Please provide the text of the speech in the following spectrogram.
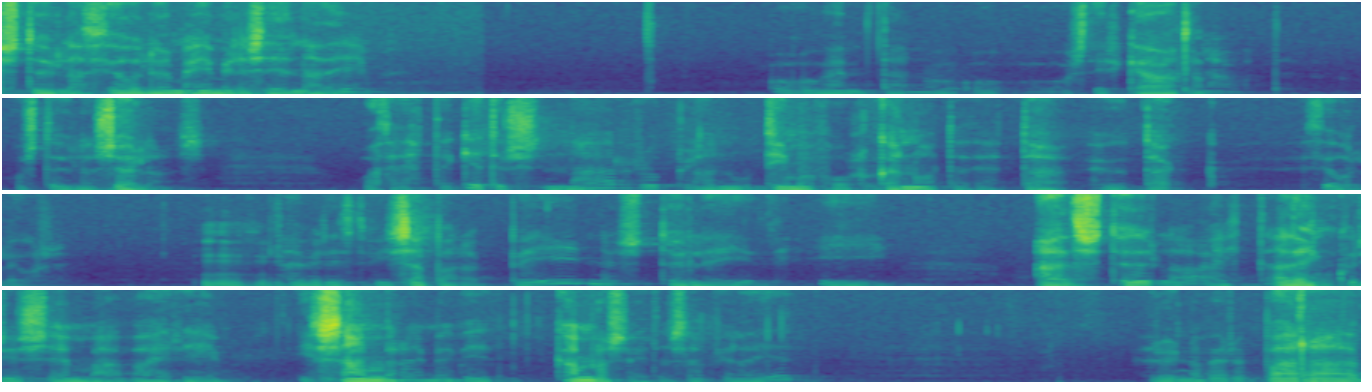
stöla þjóðlegum heimili sinnaði og vemdan og, og, og styrkja allan átt og stöla sölans og þetta getur snarrugla nútíma fólk að nota þetta hugdag þjóðlegur. Mm -hmm. Það verðist vísa bara beinustu leið í að stöðla eitt að einhverju sem að væri í samræmi við gamla sveitarsamfélagið. Raun að veru bara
